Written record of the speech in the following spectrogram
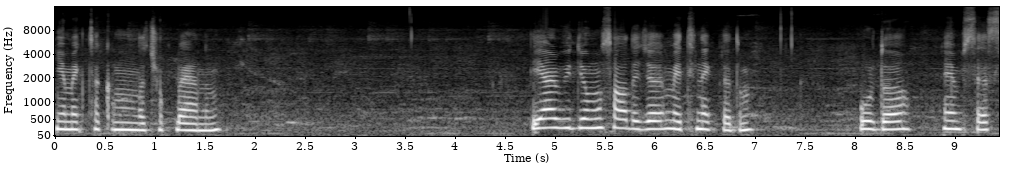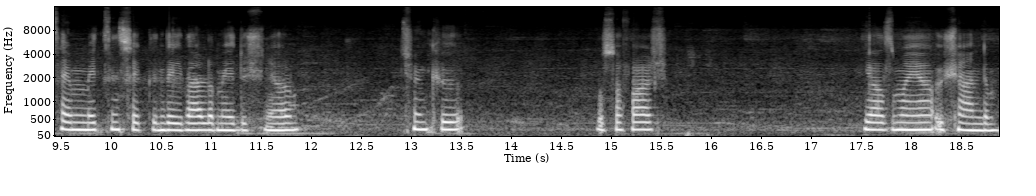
yemek takımını da çok beğendim. Diğer videomu sadece metin ekledim. Burada hem ses hem metin şeklinde ilerlemeyi düşünüyorum. Çünkü bu sefer yazmaya üşendim.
